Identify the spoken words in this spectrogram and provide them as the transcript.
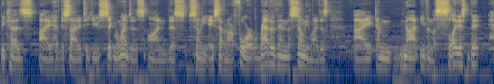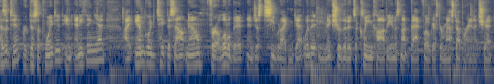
because I have decided to use Sigma lenses on this Sony a7R IV rather than the Sony lenses. I am not even the slightest bit hesitant or disappointed in anything yet. I am going to take this out now for a little bit and just see what I can get with it and make sure that it's a clean copy and it's not back focused or messed up or any of that shit.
